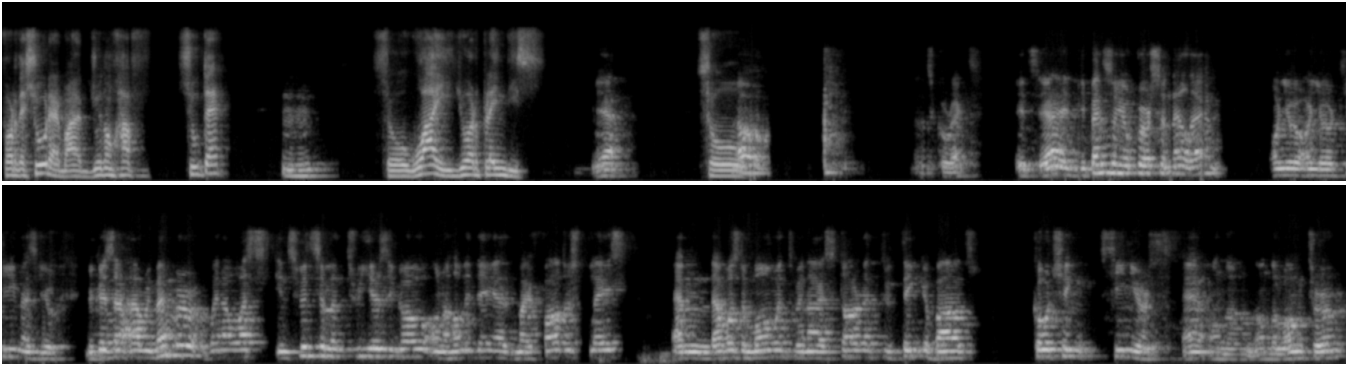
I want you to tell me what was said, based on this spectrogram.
for the shooter but you don't have shooter Mhm. so why you are playing this Yeah. so No, that's correct. It's yeah, it depends on your personnel, eh? On your on your team as you because I, I remember when I was in Switzerland three years ago on a holiday at my father's place, and that was the moment when I started to think about coaching seniors eh, on the on the long term.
